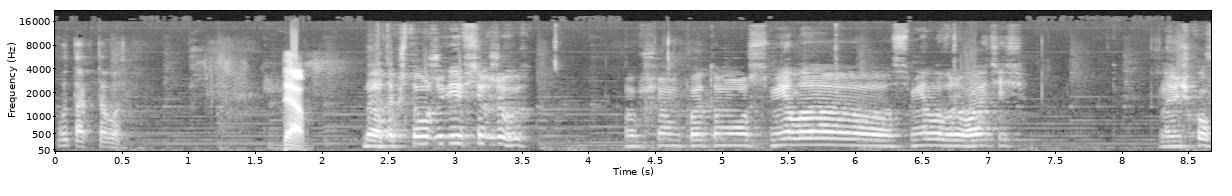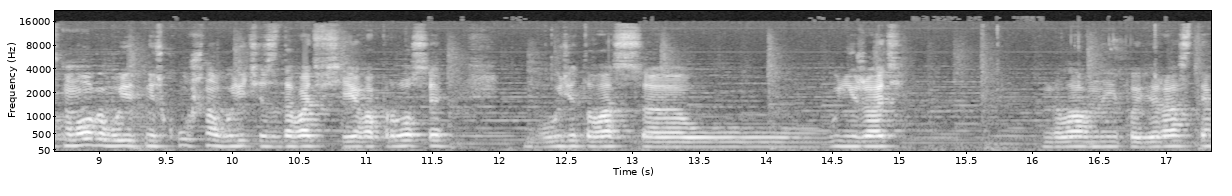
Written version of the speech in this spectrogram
Вот так-то вот. Да. Да, так что живее всех живых. В общем, поэтому смело, смело врывайтесь. Новичков много, будет не скучно, будете задавать все вопросы, будет вас э, унижать главные повирасты.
